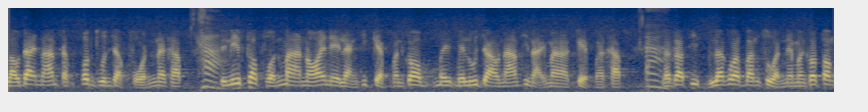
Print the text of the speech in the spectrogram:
เราได้น้ำจากต้นทุนจากฝนนะครับ ค่ะทีนี้ถ้าฝนมาน้อยในแหล่งที่เก็บมันก็ไม่ไม่รู้จะเอาน้ำที่ไหนมาเก็บนะครับ อ่าแล้วก็ที่แล้วก็บางส่วนเนี่ยมันก็ต้อง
